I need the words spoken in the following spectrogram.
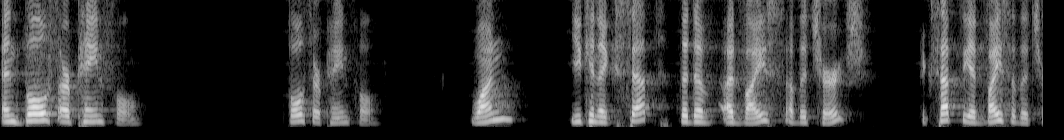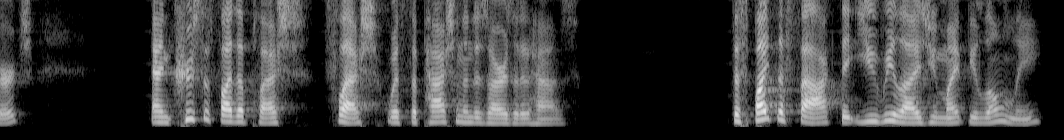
and both are painful. Both are painful. One, you can accept the advice of the church, accept the advice of the church, and crucify the flesh, flesh with the passion and desires that it has. Despite the fact that you realize you might be lonely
